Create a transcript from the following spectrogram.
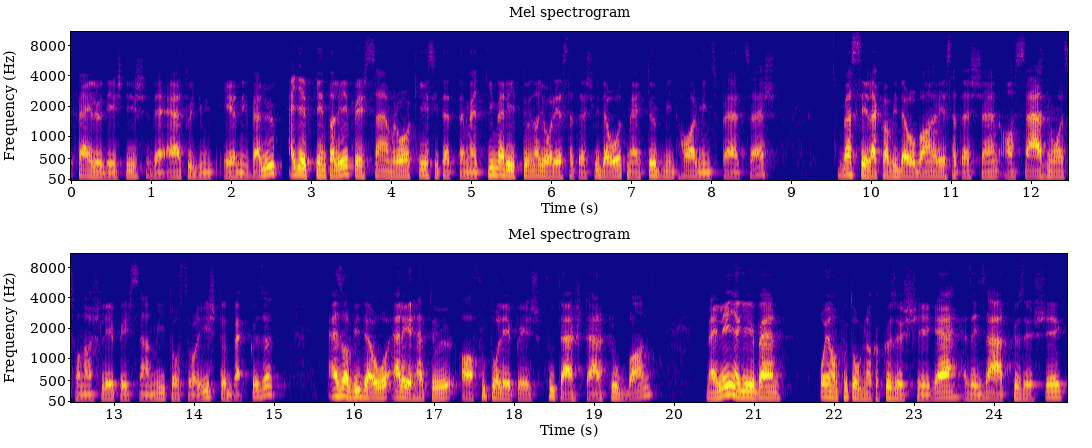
fejlődést is, de el tudjunk érni velük. Egyébként a lépés számról készítettem egy kimerítő, nagyon részletes videót, mely több mint 30 perces. Beszélek a videóban részletesen a 180-as lépésszám mítoszról is többek között. Ez a videó elérhető a Futólépés Futástár klubban, mely lényegében olyan futóknak a közössége, ez egy zárt közösség,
